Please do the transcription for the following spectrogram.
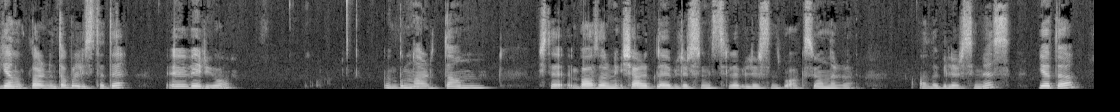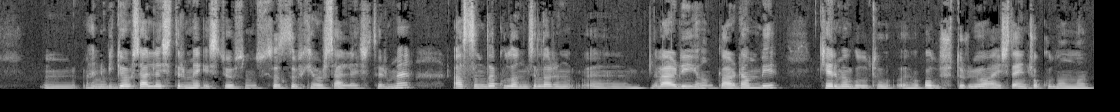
yanıtlarını da bu listede veriyor. Bunlardan işte bazılarını işaretleyebilirsiniz, silebilirsiniz bu aksiyonları alabilirsiniz. Ya da hani bir görselleştirme istiyorsunuz. Hızlı bir görselleştirme. Aslında kullanıcıların verdiği yanıtlardan bir kelime bulutu oluşturuyor. İşte en çok kullanılan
